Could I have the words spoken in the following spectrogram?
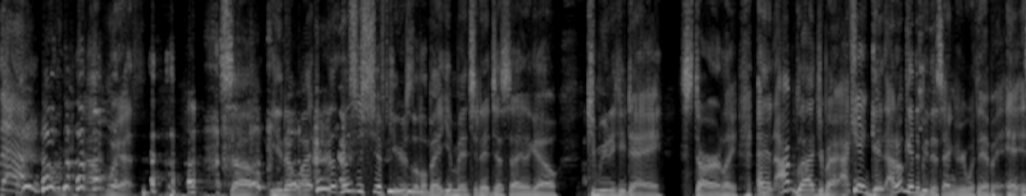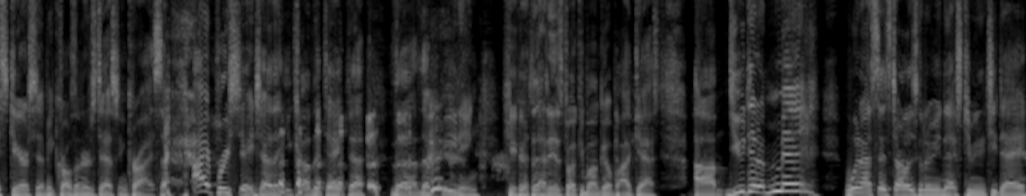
That I would be down with. So you know what? Let- Let's just shift gears a little bit. You mentioned it just a second ago. Community Day, Starly, and I'm glad you're back. I can't get. I don't get to be this angry with Ibbott. It, it scares him. He crawls under his desk and cries. So I appreciate Joe that you come to take the the the beating here. That is Pokemon Go podcast. Um, you did a meh when I said Starly's going to be next Community Day.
